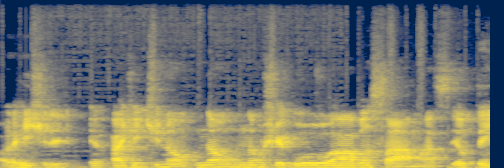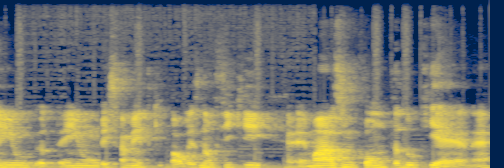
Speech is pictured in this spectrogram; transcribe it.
Olha, Richard, a gente não, não, não chegou a avançar, mas eu tenho, eu tenho um pensamento que talvez não fique é, mais em conta do que é, né?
